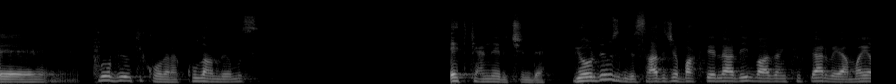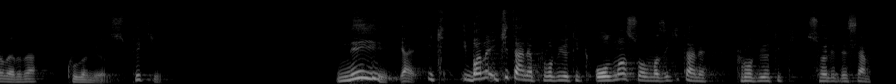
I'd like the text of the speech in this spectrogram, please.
e, probiyotik olarak kullandığımız etkenler içinde. Gördüğümüz gibi sadece bakteriler değil bazen küfler veya mayaları da kullanıyoruz. Peki neyi yani iki, bana iki tane probiyotik olmazsa olmaz iki tane probiyotik söyle desem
